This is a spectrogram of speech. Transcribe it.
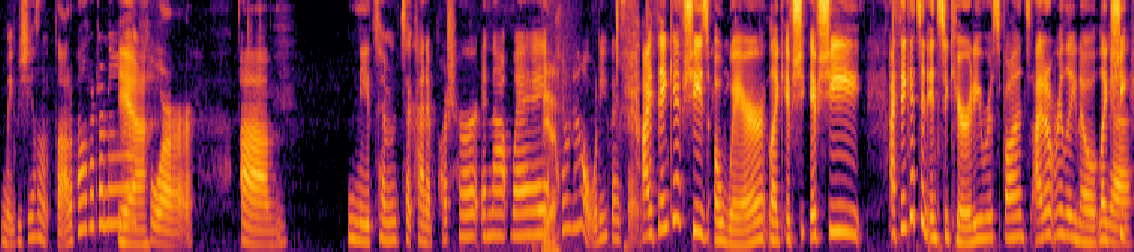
maybe she hasn't thought about it enough, Yeah. or um, needs him to kind of push her in that way. Yeah. I don't know. What do you guys think? I think if she's aware, like if she if she I think it's an insecurity response. I don't really know. Like Yeah. she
